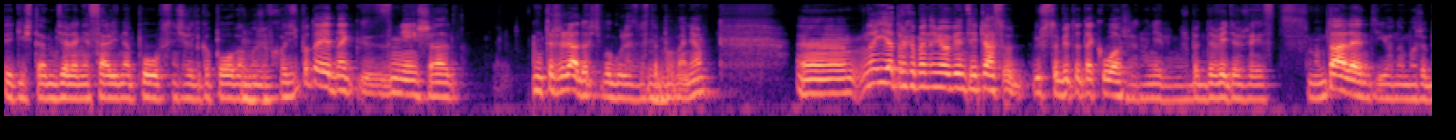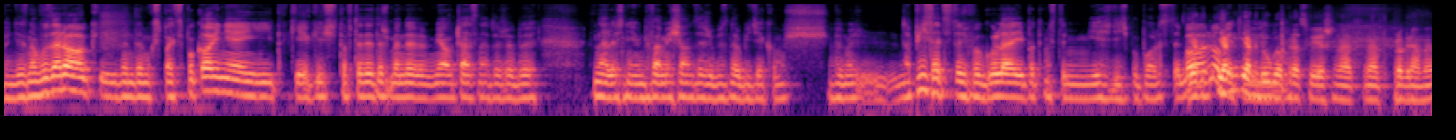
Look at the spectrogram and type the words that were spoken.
jakieś tam dzielenia sali na pół, w sensie, że tylko połowa Mhm. może wchodzić, bo to jednak zmniejsza też radość w ogóle z występowania. Ym, No i ja trochę będę miał więcej czasu, już sobie to tak ułożę. No nie wiem, już będę wiedział, że jest, mam talent i ono może będzie znowu za rok i będę mógł spać spokojnie i takie jakieś, to wtedy też będę miał czas na to, żeby znaleźć, nie wiem, dwa miesiące, żeby zrobić jakąś, napisać coś w ogóle i potem z tym jeździć po Polsce, bo jak, lubię jak, jak długo pracujesz nad, nad programem?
